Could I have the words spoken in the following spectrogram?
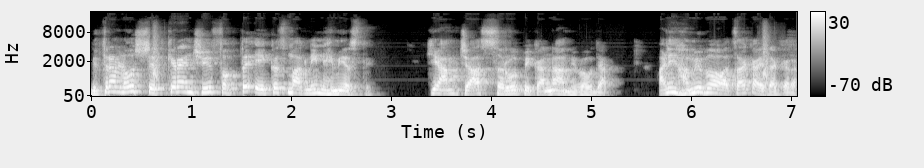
मित्रांनो शेतकऱ्यांची फक्त एकच मागणी नेहमी असते की आमच्या सर्व पिकांना हमीभाव द्या आणि हमीभावाचा कायदा करा.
